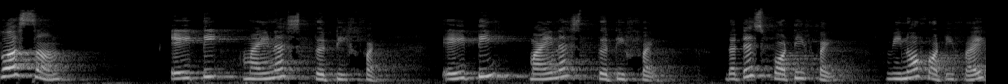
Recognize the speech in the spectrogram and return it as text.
first sum 80 minus 35. 80 minus 35. That is 45. We know 45.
